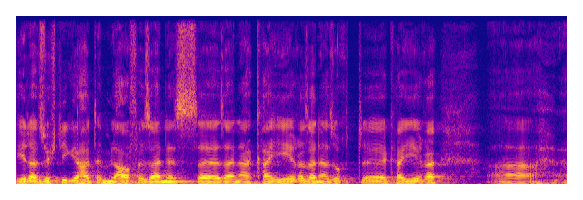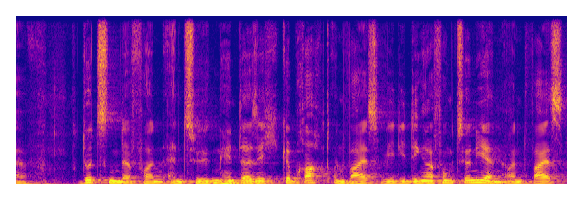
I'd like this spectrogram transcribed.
jeder Süchtige hat im Laufe seines, äh, seiner Karriere, seiner Suchtkarriere äh, äh, Dutzende von Entzügen hinter sich gebracht und weiß, wie die Dinger funktionieren und weiß,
